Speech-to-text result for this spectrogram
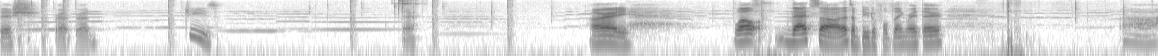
Fish, bread, bread. Cheese. There. Alrighty. Well, that's uh, that's a beautiful thing right there. Uh,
